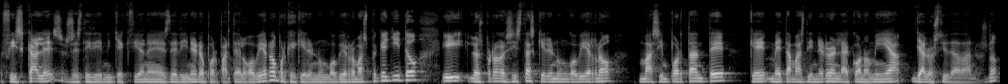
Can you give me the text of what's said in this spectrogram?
fiscales, es decir, inyecciones de dinero por parte del gobierno, porque quieren un gobierno más pequeñito, y los progresistas quieren un gobierno más importante que meta más dinero en la economía y a los ciudadanos. ¿no?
